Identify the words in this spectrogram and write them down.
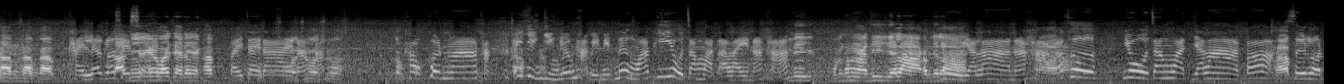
ครับครับครับใครเลือกรถร้านสนี้วยไว้ใจได้นะครับๆไว้ใจได้ชัวร์นะชัวร์คะชัวร์ตรงขปอบกคุณมากค่ะไอ้ยครับหญิงหญิงลืมถามอีกนิดนึงว่าพี่อยู่จังหวัดอะไรนะคะ นี่ผมทำงานที่ยะลาครับยะอลา ยู่ยะลานะคะ อ่าก็คืออยู่จังหวัดยะลาก็ครับ ซื้อรถ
